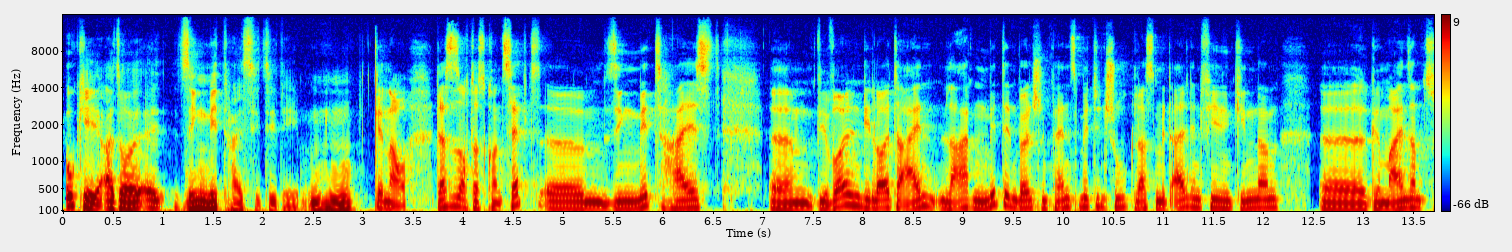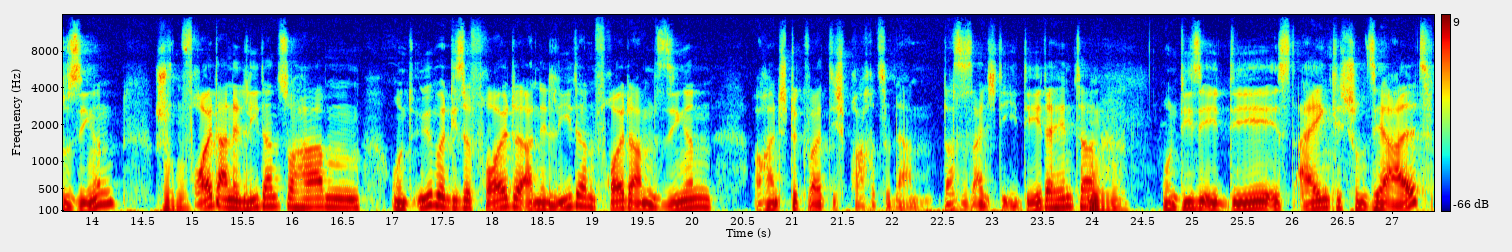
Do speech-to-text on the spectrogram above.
Okay, also äh, Sing mit heißt die CD. Mhm. Genau, das ist auch das Konzept. Ähm, Sing mit heißt, ähm, wir wollen die Leute einladen, mit den Bönchen Pens, mit den Schulklassen, mit all den vielen Kindern äh, gemeinsam zu singen, mhm. Freude an den Liedern zu haben und über diese Freude an den Liedern, Freude am Singen auch ein Stück weit die Sprache zu lernen. Das ist eigentlich die Idee dahinter. Mhm. Und diese Idee ist eigentlich schon sehr alt.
